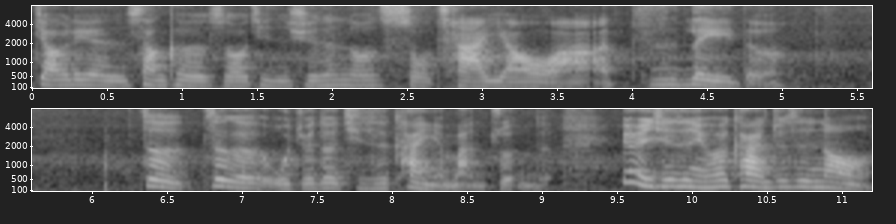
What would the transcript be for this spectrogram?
教练上课的时候，其实学生都手叉腰啊之类的。这这个我觉得其实看也蛮准的，因为其实你会看，就是那种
